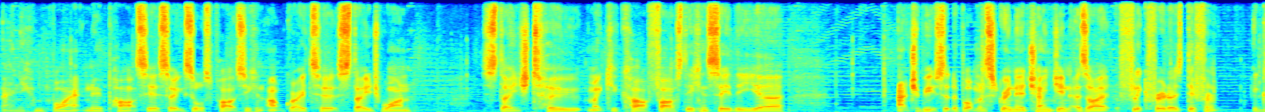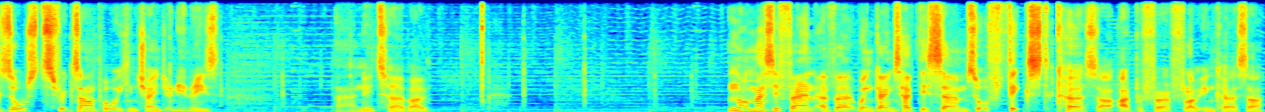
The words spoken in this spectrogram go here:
And you can buy new parts here. So exhaust parts you can upgrade to stage one, stage two, make your car faster. You can see the uh, attributes at the bottom of the screen there changing as I flick through those different exhausts, for example. You can change any of these. Uh, new turbo. I'm not a massive fan of uh, when games have this um, sort of fixed cursor. I prefer a floating cursor.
